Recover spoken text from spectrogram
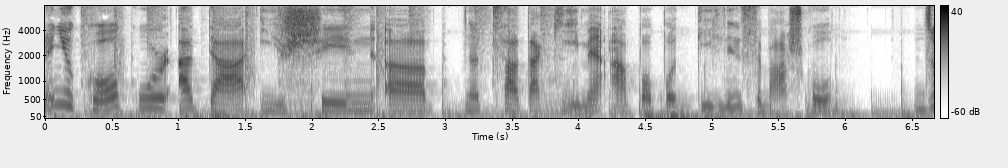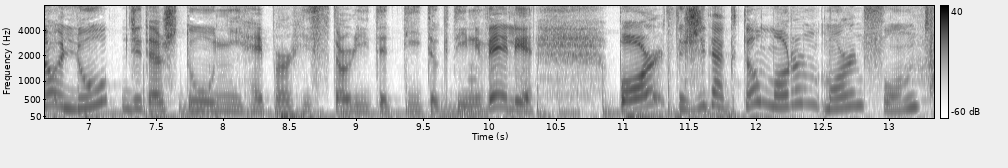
në një kohë kur ata ishin uh, në ca takime apo po dilnin së bashku. Jho Low gjithashtu njihej për historitë e tij të këtij niveli, por të gjitha këto morën morën fund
